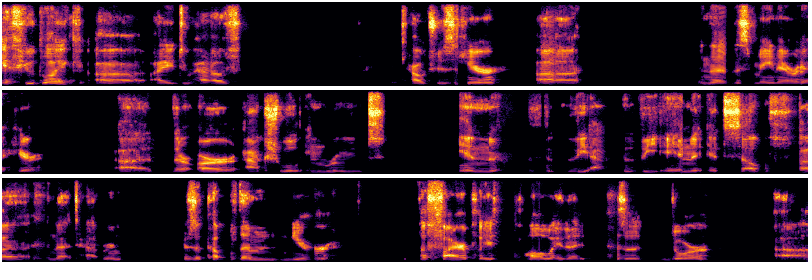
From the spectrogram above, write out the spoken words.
if you'd like, uh, I do have couches here, uh, in the this main area here. Uh, there are actual in rooms in the the inn itself, uh, in that tavern. There's a couple of them near the fireplace hallway that has a door, uh,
